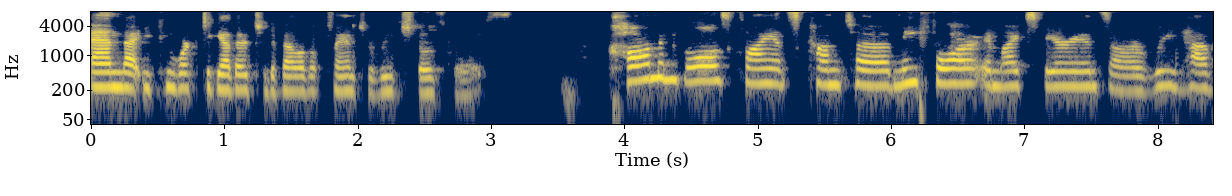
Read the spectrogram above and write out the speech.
and that you can work together to develop a plan to reach those goals. Common goals clients come to me for, in my experience, are rehab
